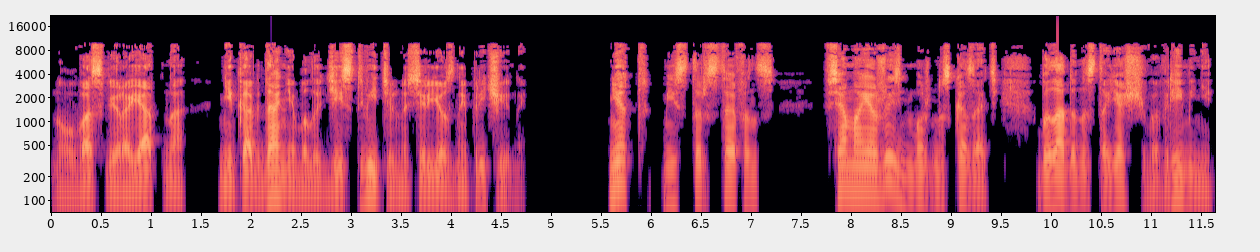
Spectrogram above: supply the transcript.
Но у вас, вероятно, никогда не было действительно серьезной причины. Нет, мистер Стефанс, вся моя жизнь, можно сказать, была до настоящего времени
